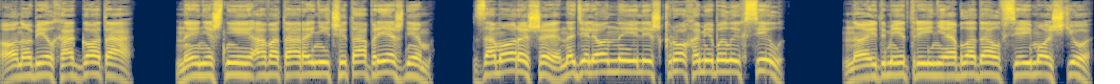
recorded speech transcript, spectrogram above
Он убил Хаггота. Нынешние аватары не чита прежним. Заморыши, наделенные лишь крохами былых сил. Но и Дмитрий не обладал всей мощью,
